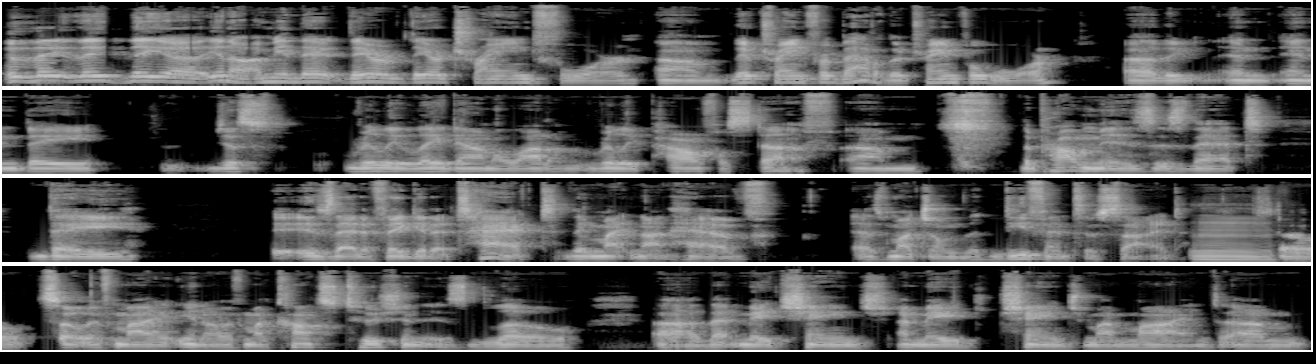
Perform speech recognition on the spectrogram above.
they they, they, they uh, you know I mean they they're they're trained for um, they're trained for battle they're trained for war uh, they, and and they just really lay down a lot of really powerful stuff. Um, the problem is is that they is that if they get attacked, they might not have as much on the defensive side. Mm. So so if my you know if my constitution is low, uh, that may change. I may change my mind. Um,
